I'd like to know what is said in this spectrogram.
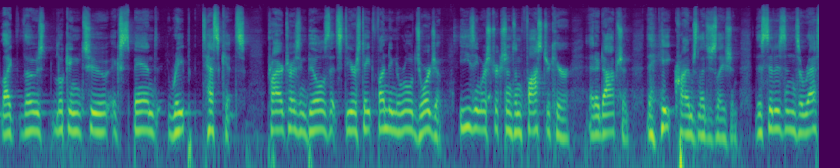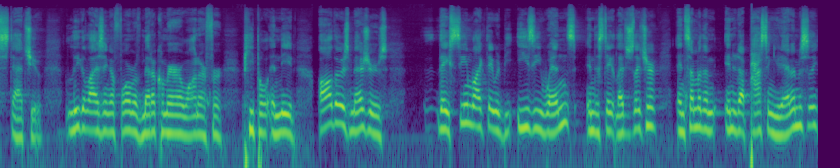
like those looking to expand rape test kits, prioritizing bills that steer state funding to rural Georgia, easing restrictions on foster care and adoption, the hate crimes legislation, the citizens arrest statute, legalizing a form of medical marijuana for people in need. All those measures they seem like they would be easy wins in the state legislature, and some of them ended up passing unanimously.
